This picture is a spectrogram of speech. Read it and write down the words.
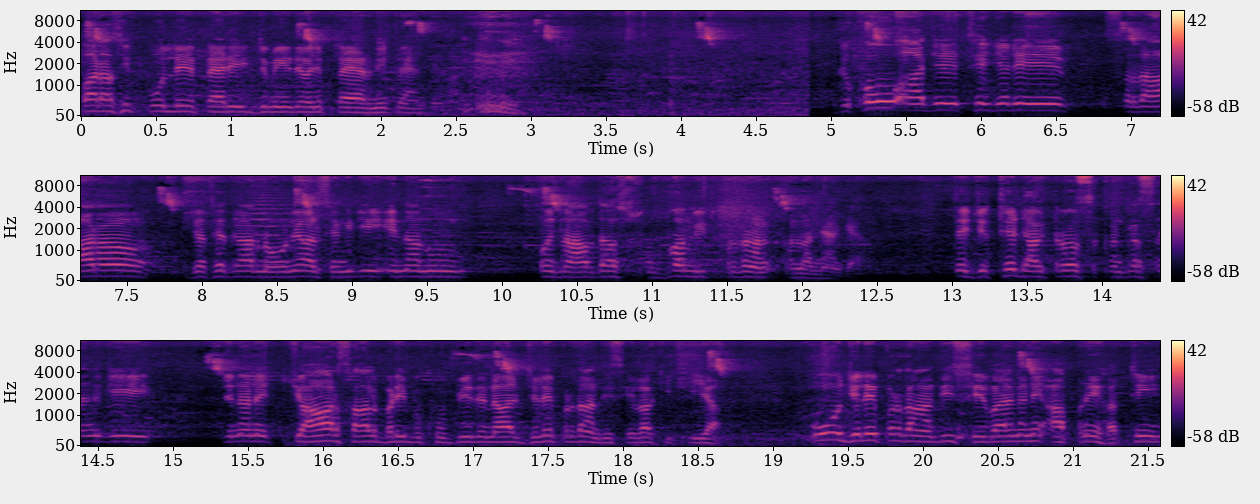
ਪਰ ਅਸੀਂ ਪੋਲੇ ਪੈਰੀ ਜ਼ਮੀਨ ਦੇ ਵਿੱਚ ਪੈਰ ਨਹੀਂ ਪੈਣ ਦੇਣਾ। ਦੇਖੋ, ਅੱਜ ਇੱਥੇ ਜਿਹੜੇ ਸਰਦਾਰ ਜਥੇਦਾਰ ਨੌਨਿਹਾਲ ਸਿੰਘ ਜੀ, ਇਹਨਾਂ ਨੂੰ ਪੰਜਾਬ ਦਾ ਸੂਬਾ ਮੀਤ ਪ੍ਰਧਾਨ ਐਲਾਨਿਆ ਗਿਆ। ਤੇ ਜਿੱਥੇ ਡਾਕਟਰ ਸਿਕੰਦਰ ਸਿੰਘ ਜੀ, ਜਿਨ੍ਹਾਂ ਨੇ 4 ਸਾਲ ਬੜੀ ਬਖੂਬੀ ਦੇ ਨਾਲ ਜ਼ਿਲ੍ਹੇ ਪ੍ਰਧਾਨ ਦੀ ਸੇਵਾ ਕੀਤੀ ਆ, ਉਹ ਜ਼ਿਲ੍ਹੇ ਪ੍ਰਧਾਨ ਦੀ ਸੇਵਾ ਇਹਨਾਂ ਨੇ ਆਪਣੇ ਹੱਥੀਂ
